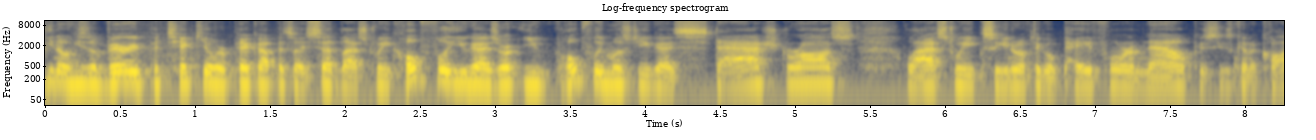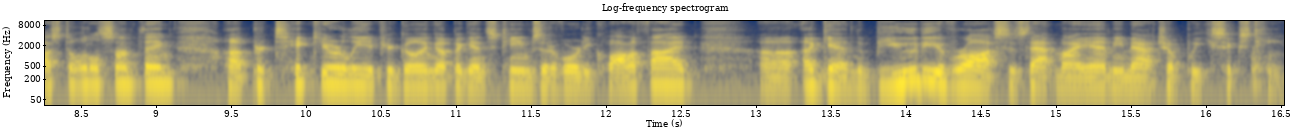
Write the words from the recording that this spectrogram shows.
you know he's a very particular pickup as i said last week. Hopefully you guys are you hopefully most of you guys stashed ross last week so you don't have to go pay for him now because he's going to cost a little something. Uh, particularly if you're going up against teams that have already qualified. Uh, again the beauty of ross is that miami matchup week 16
